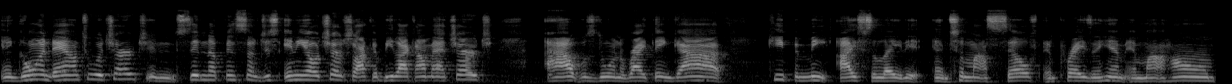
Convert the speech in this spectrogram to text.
and going down to a church and sitting up in some just any old church so I could be like I'm at church. I was doing the right thing. God keeping me isolated and to myself and praising him in my home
